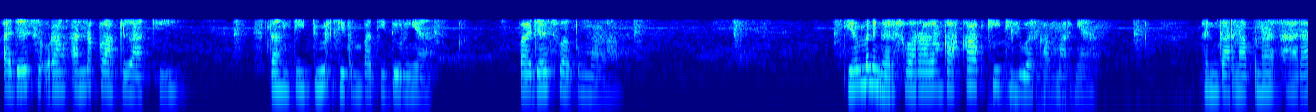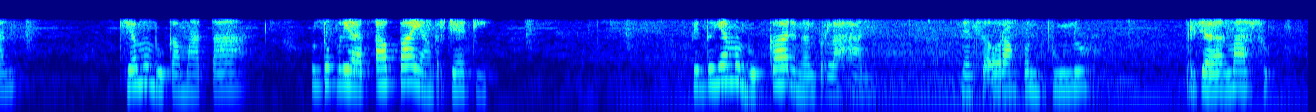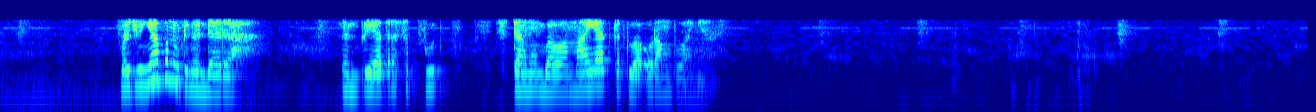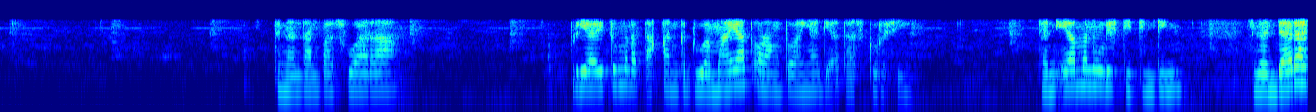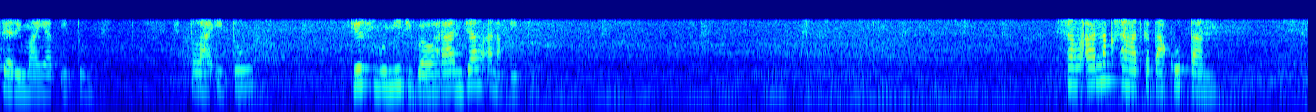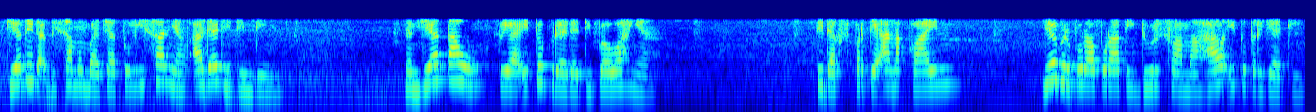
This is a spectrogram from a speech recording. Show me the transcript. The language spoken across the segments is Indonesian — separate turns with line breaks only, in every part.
Ada seorang anak laki-laki sedang tidur di tempat tidurnya pada suatu malam. Dia mendengar suara langkah kaki di luar kamarnya. Dan karena penasaran, dia membuka mata untuk melihat apa yang terjadi. Pintunya membuka dengan perlahan, dan seorang pembunuh berjalan masuk. Bajunya penuh dengan darah, dan pria tersebut sedang membawa mayat kedua orang tuanya. Dengan tanpa suara, pria itu meletakkan kedua mayat orang tuanya di atas kursi. Dan ia menulis di dinding dengan darah dari mayat itu. Setelah itu, dia sembunyi di bawah ranjang anak itu. Sang anak sangat ketakutan. Dia tidak bisa membaca tulisan yang ada di dinding dan dia tahu pria itu berada di bawahnya. Tidak seperti anak lain, dia berpura-pura tidur selama hal itu terjadi.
